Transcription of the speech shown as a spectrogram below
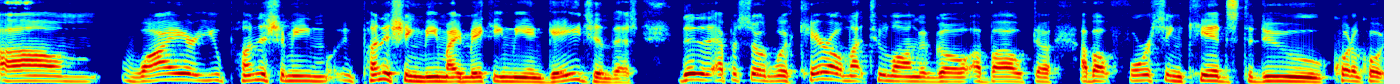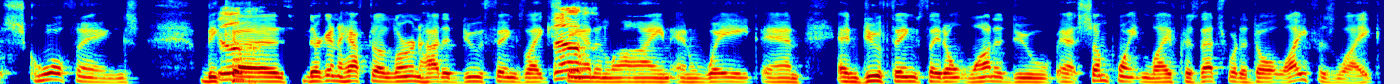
Um why are you punishing me punishing me by making me engage in this did an episode with carol not too long ago about uh, about forcing kids to do quote unquote school things because Ugh. they're going to have to learn how to do things like stand Ugh. in line and wait and and do things they don't want to do at some point in life because that's what adult life is like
